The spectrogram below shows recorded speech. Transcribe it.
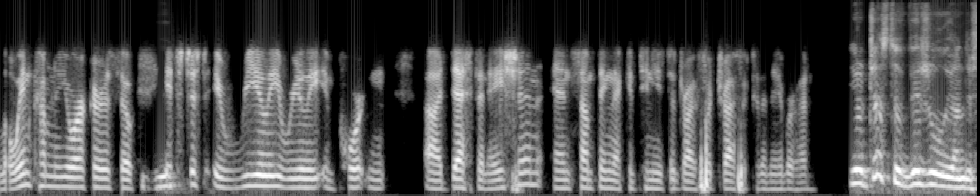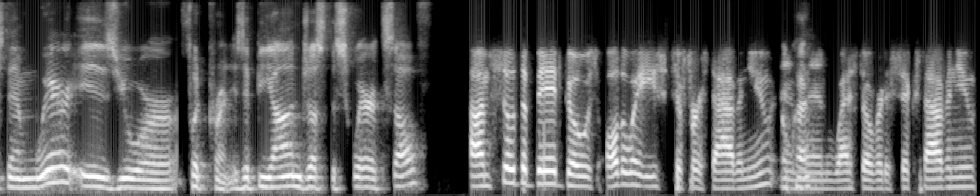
low income New Yorkers. So mm-hmm. it's just a really, really important uh, destination and something that continues to drive foot traffic to the neighborhood you know, just to visually understand, where is your footprint? Is it beyond just the square itself? Um, so the bid goes all the way east to First Avenue and okay. then west over to Sixth Avenue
